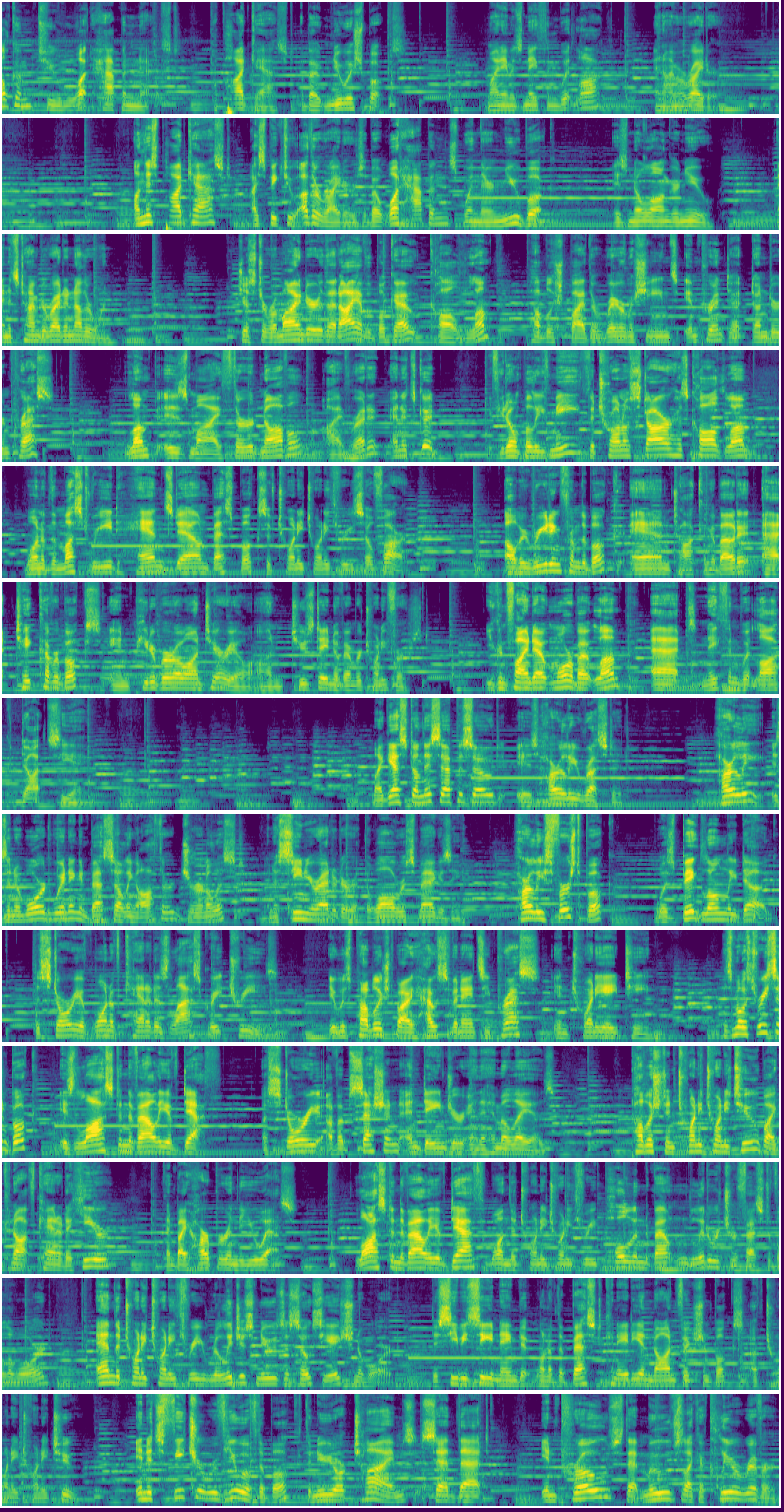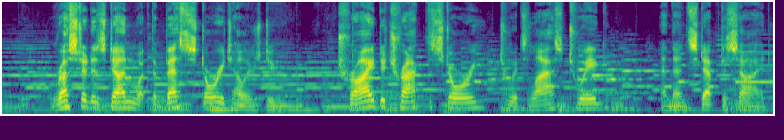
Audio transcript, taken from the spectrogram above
Welcome to What Happened Next, a podcast about newish books. My name is Nathan Whitlock, and I'm a writer. On this podcast, I speak to other writers about what happens when their new book is no longer new, and it's time to write another one. Just a reminder that I have a book out called Lump, published by the Rare Machines imprint at Dundurn Press. Lump is my third novel. I've read it, and it's good. If you don't believe me, the Toronto Star has called Lump one of the must read, hands down best books of 2023 so far. I'll be reading from the book and talking about it at Take Cover Books in Peterborough, Ontario on Tuesday, November 21st. You can find out more about Lump at nathanwhitlock.ca. My guest on this episode is Harley Rustad. Harley is an award winning and best selling author, journalist, and a senior editor at The Walrus magazine. Harley's first book was Big Lonely Doug, the story of one of Canada's last great trees. It was published by House of Anansi Press in 2018. His most recent book is Lost in the Valley of Death, a story of obsession and danger in the Himalayas. Published in 2022 by Knopf Canada here and by Harper in the US. Lost in the Valley of Death won the 2023 Poland Mountain Literature Festival Award and the 2023 Religious News Association Award. The CBC named it one of the best Canadian nonfiction books of 2022. In its feature review of the book, the New York Times said that, in prose that moves like a clear river, Rustad has done what the best storytellers do tried to track the story to its last twig and then stepped aside.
